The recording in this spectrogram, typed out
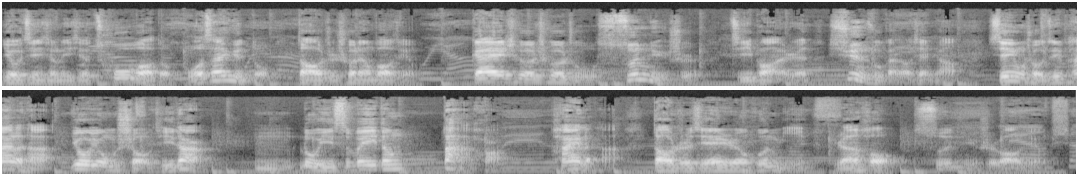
又进行了一些粗暴的活塞运动，导致车辆报警。该车车主孙女士及报案人迅速赶到现场，先用手机拍了他，又用手提袋儿嗯，路易斯威登大号拍了他，导致嫌疑人昏迷，然后孙女士报警。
